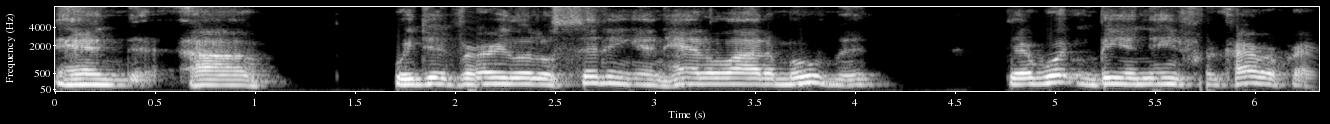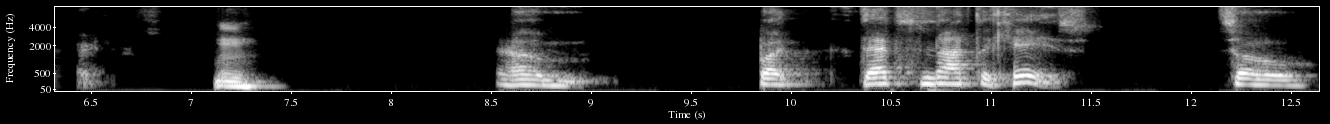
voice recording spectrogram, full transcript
and uh, we did very little sitting and had a lot of movement, there wouldn't be a need for chiropractors. Mm. Um, but that's not the case. So,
